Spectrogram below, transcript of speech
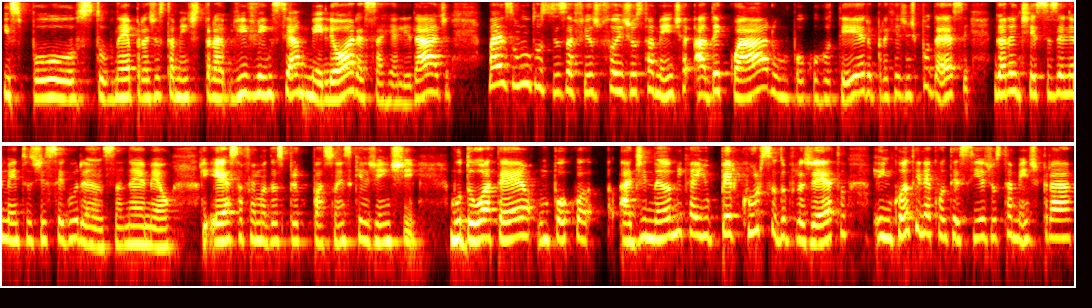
exposto, né, para justamente vivenciar melhor essa realidade, mas um dos desafios foi justamente adequar um pouco o roteiro para que a gente pudesse garantir esses elementos de segurança, né, Mel? E essa foi uma das preocupações que a gente mudou até um pouco a dinâmica e o percurso do projeto enquanto ele acontecia, justamente para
